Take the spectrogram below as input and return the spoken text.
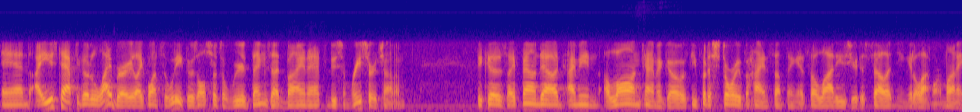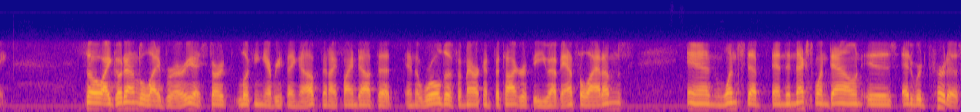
And I used to have to go to the library like once a week. There was all sorts of weird things I'd buy, and I had to do some research on them. Because I found out, I mean, a long time ago, if you put a story behind something, it's a lot easier to sell it and you can get a lot more money. So I go down to the library, I start looking everything up, and I find out that in the world of American photography, you have Ansel Adams, and one step, and the next one down is Edward Curtis.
